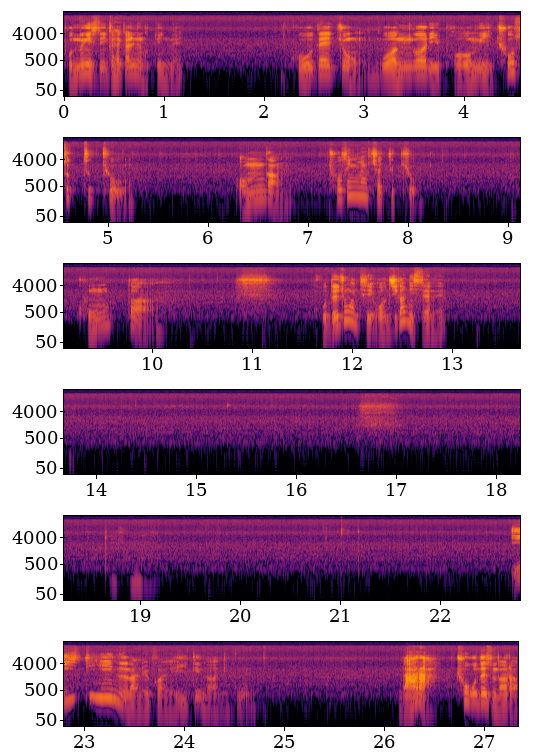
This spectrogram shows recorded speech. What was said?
본능 이 있으니까 헷갈리는 것도 있네. 고대종 원거리 범위 초습 특효 엄강 초생명체 특효 공따. 고대종한테 어지간히 세네? ED는 아닐 거 아니야. ED는 아니고. 나라. 초고대수 나라.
